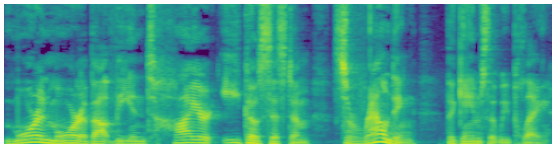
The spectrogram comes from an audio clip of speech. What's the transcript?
more and more about the entire ecosystem surrounding the games that we play.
